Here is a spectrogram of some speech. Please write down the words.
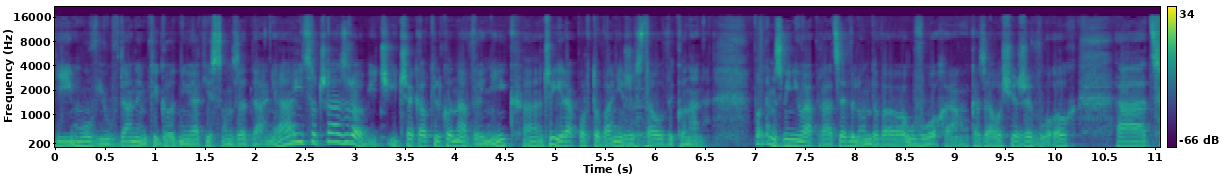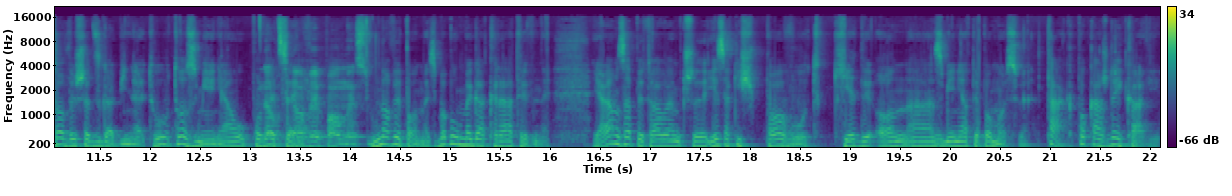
jej mówił w danym tygodniu, jakie są zadania i co trzeba zrobić. I czekał tylko na wynik, czyli raportowanie, że zostało wykonane. Potem zmieniła pracę, wylądowała u Włocha. Okazało się, że Włoch, a co wyszedł z gabinetu, to zmieniał polecenie. nowy pomysł. Nowy pomysł, bo był mega kreatywny. Ja ją zapytałem, czy jest jakiś powód, kiedy on zmienia te pomysły. Tak, po każdej kawie.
